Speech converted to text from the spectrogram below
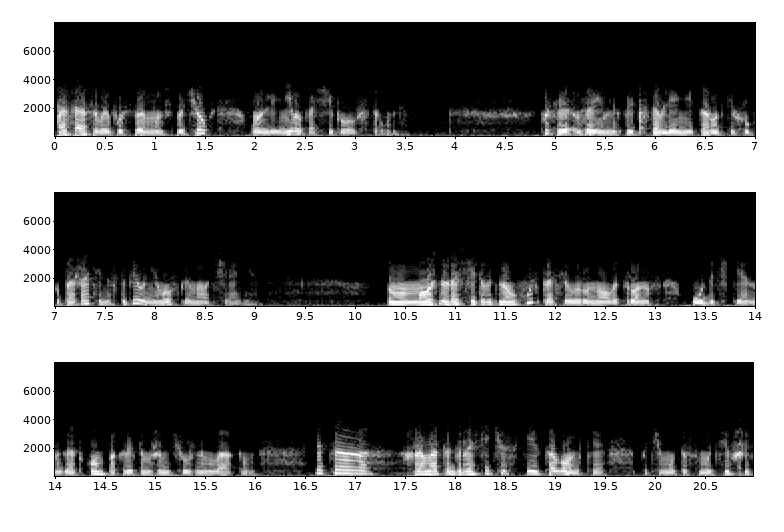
Посасывая пустой мундштучок, он лениво пощипывал струны. После взаимных представлений и коротких рукопожатий наступило неловкое молчание. «Можно рассчитывать на уху?» — спросил Рунова, тронув удочки ноготком, покрытым жемчужным лаком. «Это хроматографические колонки», — почему-то смутившись,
